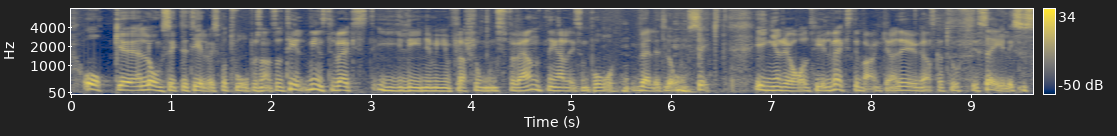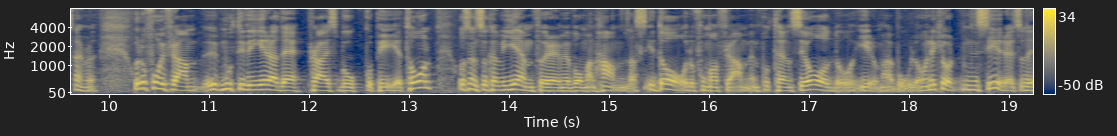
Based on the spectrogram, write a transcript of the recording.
Och och eh, en långsiktig tillväxt på 2% så till, Vinsttillväxt i linje med inflationsförväntningar liksom på väldigt lång sikt. Ingen real tillväxt i bankerna. Det är ju ganska tufft i sig. Liksom. Och då får vi fram motiverade price book och P tal och Sen så kan vi jämföra det med vad man handlas idag. och Då får man fram en potential då i de här bolagen. Det är klart, ni ser det, så det,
